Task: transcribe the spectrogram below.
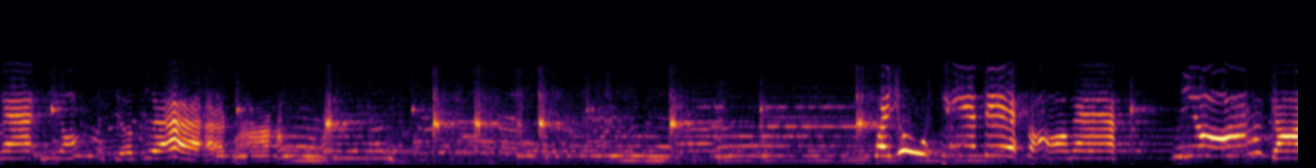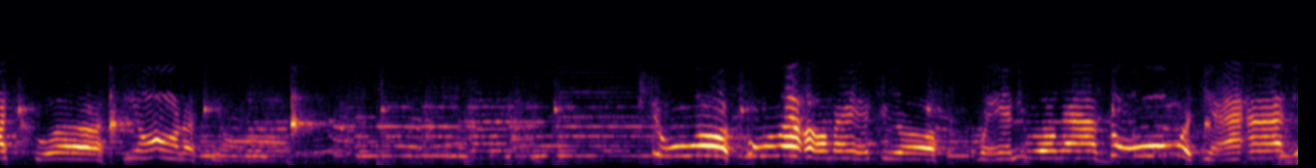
俺娘家个庄。我有心带上俺娘家去，想了想。就出门去问了俺祖母见娘，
